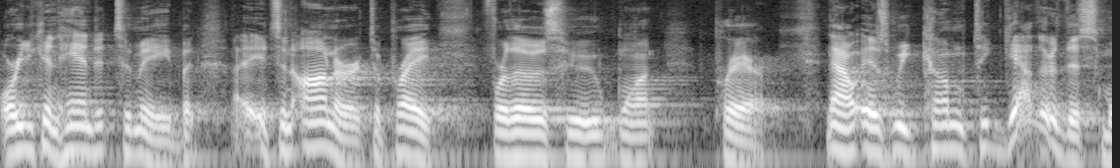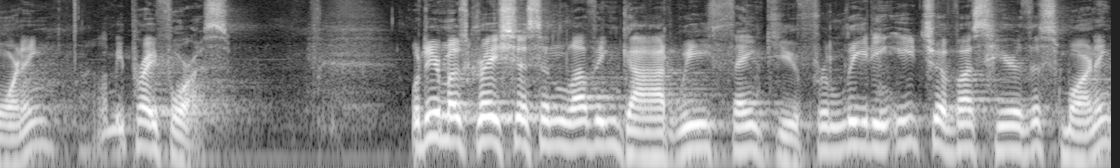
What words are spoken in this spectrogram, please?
or you can hand it to me. But uh, it's an honor to pray for those who want prayer. Now, as we come together this morning, let me pray for us. Well, dear most gracious and loving God, we thank you for leading each of us here this morning.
